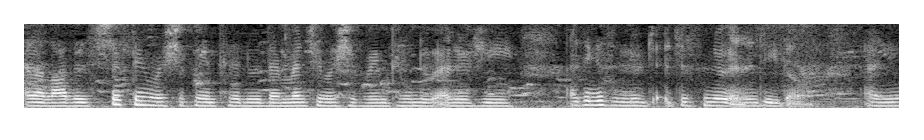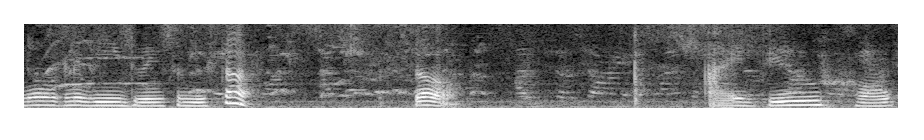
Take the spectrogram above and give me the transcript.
and a lot this shifting. We're shifting into a new dimension. We're shifting into a new energy. I think it's a new, just a new energy though, and you know we're gonna be doing some new stuff. So I do hope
